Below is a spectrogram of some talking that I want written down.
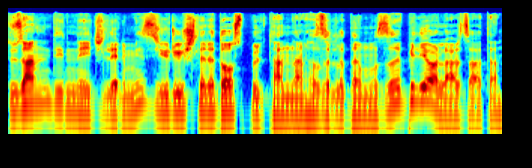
Düzenli dinleyicilerimiz yürüyüşlere dost bültenler hazırladığımızı biliyorlar zaten.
